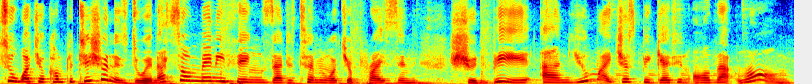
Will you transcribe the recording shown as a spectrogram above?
to what your competition is doing. That's so many things that determine what your pricing should be, and you might just be getting all that wrong.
